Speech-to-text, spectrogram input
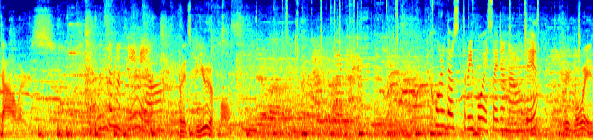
dollars. What's the material? But it's beautiful. Who are those three boys? I don't know. Do you? Three boys.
